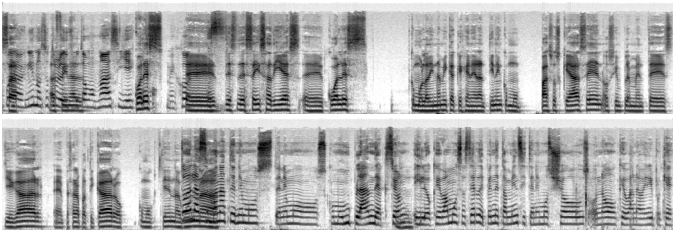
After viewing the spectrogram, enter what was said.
pueda pasar. venir, nosotros al lo final. disfrutamos más y es ¿Cuál es, mejor. Eh, Es- desde 6 a 10, eh, ¿cuál es como la dinámica que generan? ¿Tienen como pasos que hacen o simplemente es llegar, empezar a platicar o como tienen alguna... Toda la semana tenemos, tenemos como un plan de acción y lo que vamos a hacer depende también si tenemos shows o no que van a venir, porque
